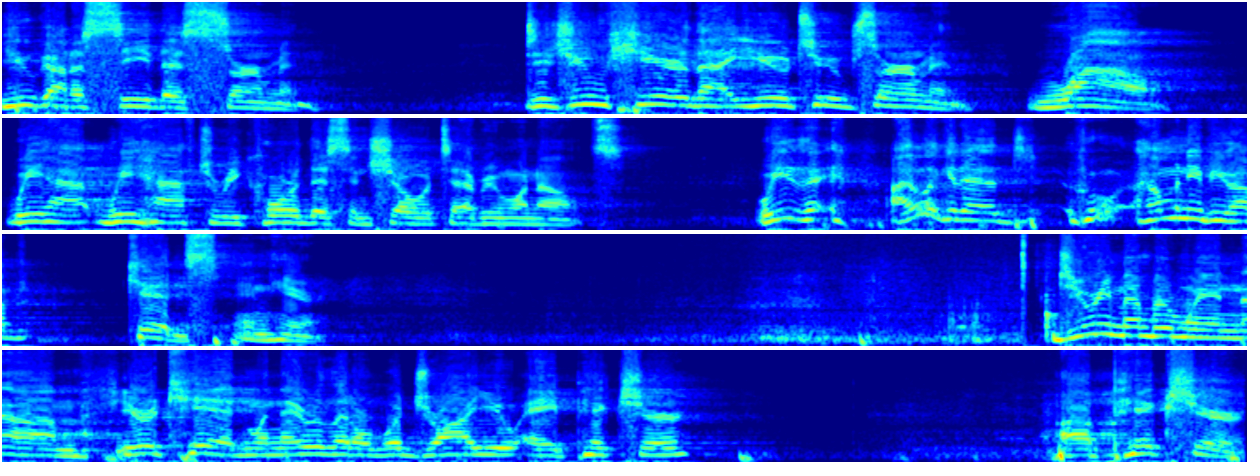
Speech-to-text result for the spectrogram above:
You got to see this sermon. Did you hear that YouTube sermon? wow, we have, we have to record this and show it to everyone else. We, I look at it, who, how many of you have kids in here? Do you remember when um, your kid, when they were little, would draw you a picture? A picture.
